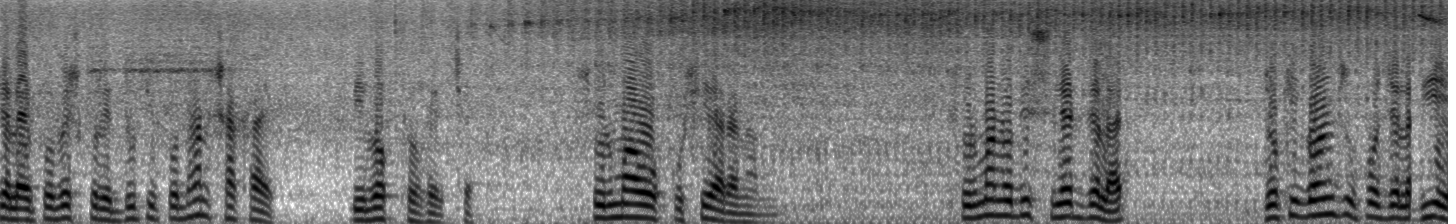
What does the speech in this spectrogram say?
জেলায় প্রবেশ করে দুটি প্রধান শাখায় বিভক্ত হয়েছে, সুরমা ও কুশিয়ারা নামে। সুরমা নদী সিলেট জেলার জকিগঞ্জ উপজেলা দিয়ে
